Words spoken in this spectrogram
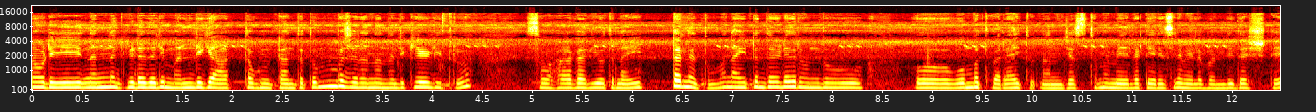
ನೋಡಿ, ನನ್ನ ಗಿಡದಲ್ಲಿ ಮಲ್ಲಿಗೆ ಆಗ್ತಾ ಉಂಟ ಅಂತ ತುಂಬ ಜನ ನನ್ನಲ್ಲಿ ಕೇಳಿದರು. ಸೊ ಹಾಗಾಗಿ ಇವತ್ತು ನೈಟಲ್ಲೇ ತುಂಬ ನೈಟ್ ಅಂತ ಹೇಳಿದರೆ ಒಂದು ಒಂಬತ್ತುವರೆ ಆಯಿತು. ನಾನು ಜಸ್ಟ್ ಒಮ್ಮೆ ಮೇಲೆ ಟೆರೆಸಿನ ಮೇಲೆ ಬಂದಿದ್ದಷ್ಟೇ.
